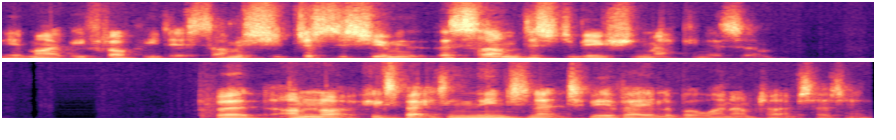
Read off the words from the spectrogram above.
it might be floppy disks. I'm just assuming that there's some distribution mechanism, but I'm not expecting the internet to be available when I'm typesetting.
